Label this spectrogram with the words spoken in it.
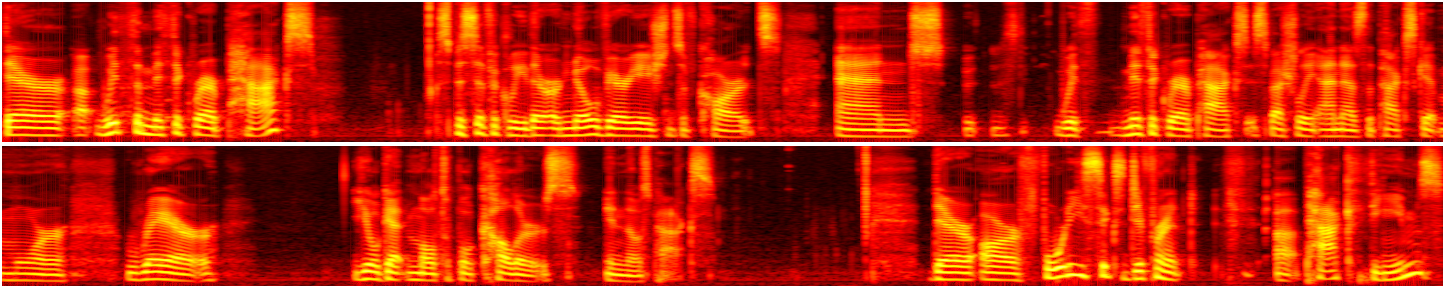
there uh, with the mythic rare packs specifically, there are no variations of cards. And with mythic rare packs, especially, and as the packs get more rare, you'll get multiple colors in those packs. There are 46 different uh, pack themes.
